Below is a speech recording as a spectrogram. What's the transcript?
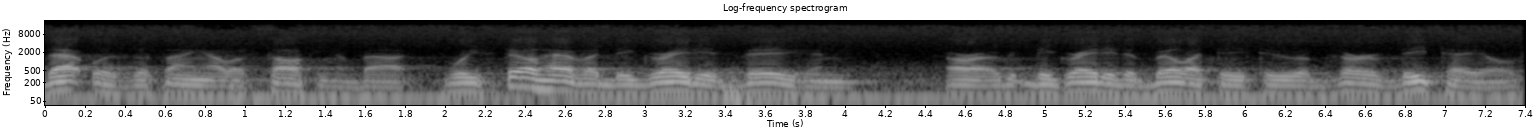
that was the thing I was talking about. We still have a degraded vision or a degraded ability to observe details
